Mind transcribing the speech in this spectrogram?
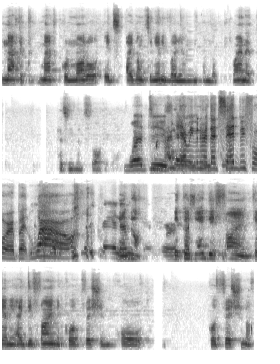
mathematical model. It's I don't think anybody on, on the planet has even thought of that. what do I've never even heard that said before, but wow. what No. Because I define, Cami, I define a coefficient called coefficient of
